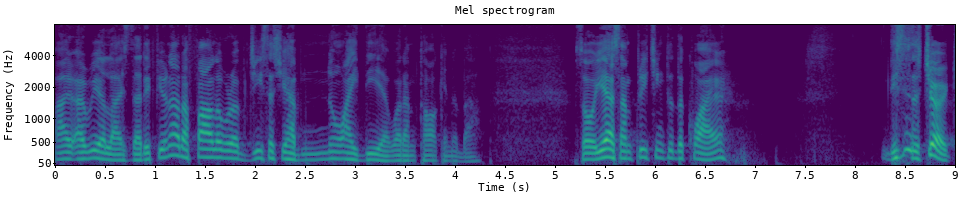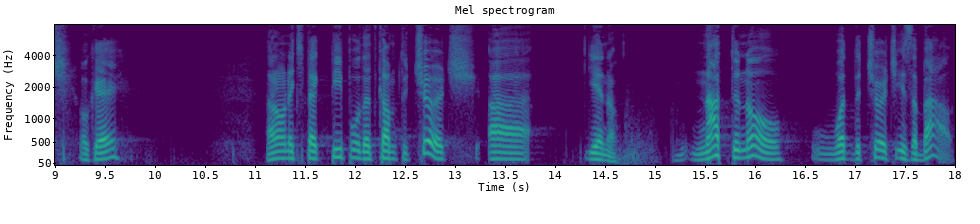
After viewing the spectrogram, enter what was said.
I, I realize that if you're not a follower of Jesus, you have no idea what I'm talking about. So, yes, I'm preaching to the choir. This is a church, okay? I don't expect people that come to church, uh, you know, not to know what the church is about.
